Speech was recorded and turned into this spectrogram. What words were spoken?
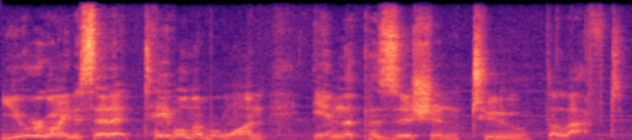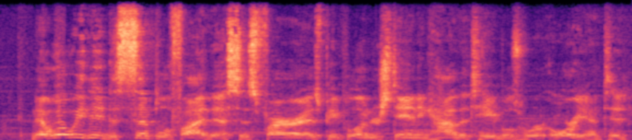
you are going to set at table number one in the position to the left. Now what we did to simplify this as far as people understanding how the tables were oriented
